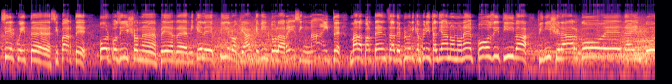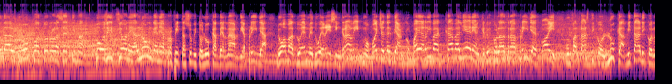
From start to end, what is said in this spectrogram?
Circuit. Si parte Pole position per Michele Pirro che ha anche vinto la Racing Night, ma la partenza del pluricampione italiano non è positiva. Finisce largo ed è in coda al gruppo attorno alla settima posizione. Allunga e ne approfitta subito Luca Bernardi. Aprilia, nuova 2M2 Racing, gran ritmo. Poi c'è Del Bianco, poi arriva Cavalieri, anche lui con l'altra Aprilia. E poi un fantastico Luca Vitali con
